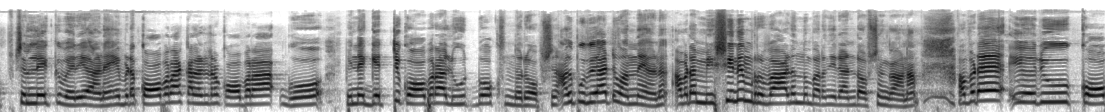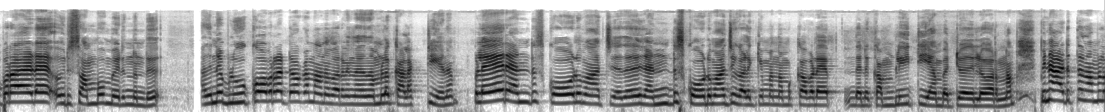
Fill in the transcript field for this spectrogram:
ഓപ്ഷനിലേക്ക് വരികയാണ്. ഇവിടെ കോബ്ര കലണ്ടർ കോബ്ര ഗോ പിന്നെ ഗെറ്റ് കോബ്ര ലൂട്ട് ബോക്സ് എന്നൊരു ഓപ്ഷൻ അത് പുതിയതായിട്ട് വന്നതാണ്. അവിടെ മിഷനും റിവാർഡും എന്ന് പറഞ്ഞ് രണ്ട് ഓപ്ഷൻ കാണാം. അവിടെ ഈ ഒരു കോബ്രയുടെ ഒരു സംഭവം വരുന്നുണ്ട്. അതിന്റെ ബ്ലൂ കോബ്ര ടോക്കൺ എന്നാണ് പറയുന്നത്. നമ്മൾ കളക്ട് ചെയ്യണം. പ്ലേ രണ്ട് സ്കോഡ് മാച്ച് അതായത് രണ്ട് സ്കോഡ് മാച്ച് കളിക്കുമ്പോൾ നമുക്ക് അവിടെ എന്താണ് കംപ്ലീറ്റ് ചെയ്യാൻ പറ്റും അതിൽ ഒരെണ്ണം പിന്നെ അടുത്ത നമ്മൾ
